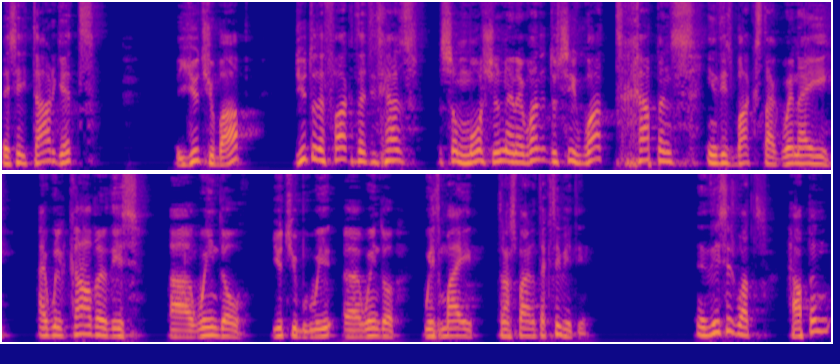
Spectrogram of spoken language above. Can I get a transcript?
let's say, target YouTube app due to the fact that it has some motion and I wanted to see what happens in this backstack when I, I will cover this uh, window, YouTube wi uh, window with my transparent activity. And this is what happened.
